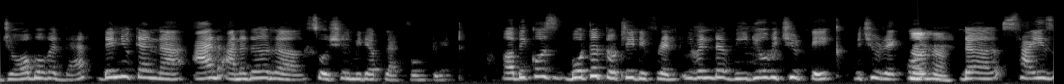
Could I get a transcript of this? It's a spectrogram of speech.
job over there then you can uh, add another uh, social media platform to it uh, because both are totally different. Even the video which you take which you record Mhm. the size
